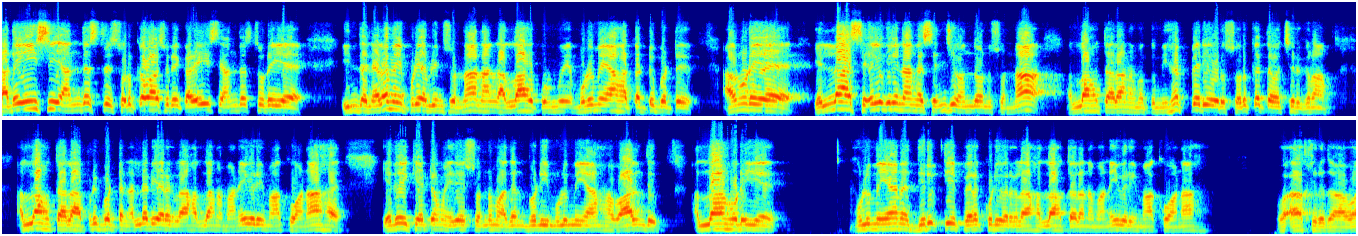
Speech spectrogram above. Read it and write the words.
கடைசி அந்தஸ்து சொர்க்கவாசுடைய கடைசி அந்தஸ்துடைய இந்த நிலைமை எப்படி அப்படின்னு சொன்னா நாங்க அல்லாஹுக்கு உண்மை முழுமையாக கட்டுப்பட்டு அவனுடைய எல்லா செயல்களையும் நாங்க செஞ்சு வந்தோம்னு சொன்னா அல்லாஹு தாலா நமக்கு மிகப்பெரிய ஒரு சொர்க்கத்தை வச்சிருக்கிறான். அல்லாஹு தாலா அப்படிப்பட்ட நல்லடியார்களாக அல்லாஹ் நம் அனைவரையும் ஆக்குவானாக. எதை கேட்டோமோ எதை சொன்னோமோ அதன்படி முழுமையாக வாழ்ந்து அல்லாஹுடைய முழுமையான திருப்தியை பெறக்கூடியவர்களாக அல்லாஹு தாலா நம் அனைவரையும் ஆக்குவானா வாஹிருதாவா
